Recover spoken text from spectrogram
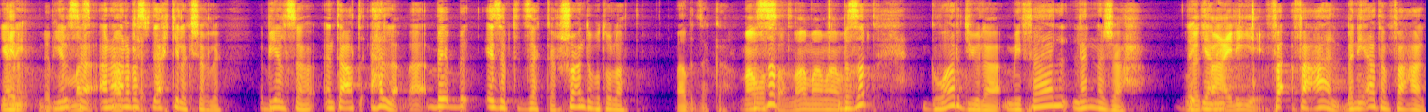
يعني بيلسا أنا أنا بس. بدي أحكي لك شغلة. بيلسا أنت عط... هلأ ب... ب... إذا بتتذكر شو عنده بطولات؟ ما بتذكر. ما بالضبط. وصل ما ما ما بالضبط. جوارديولا مثال للنجاح. والفاعلية. ف... فعال بني آدم فعال.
